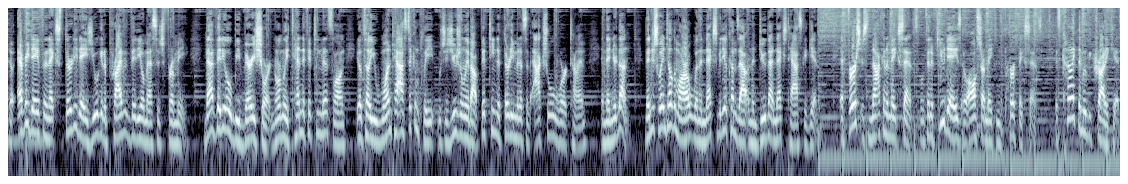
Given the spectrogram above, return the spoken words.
Now, every day for the next 30 days, you will get a private video message from me. That video will be very short, normally 10 to 15 minutes long. It'll tell you one task to complete, which is usually about 15 to 30 minutes of actual work time, and then you're done. Then just wait until tomorrow when the next video comes out and then do that next task again. At first, it's not going to make sense, but within a few days, it'll all start making perfect sense. It's kind of like the movie Karate Kid.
